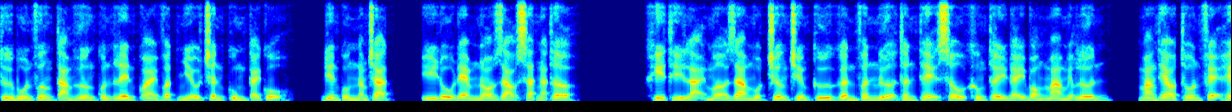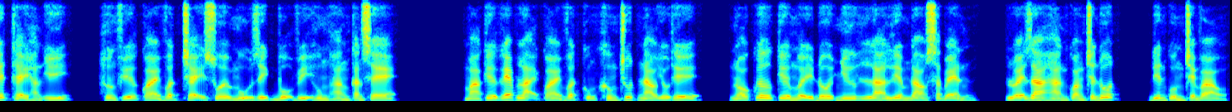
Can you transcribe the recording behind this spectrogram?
từ bốn phương tám hướng quấn lên quái vật nhiều chân cùng cái cổ, điên cùng nắm chặt, ý đồ đem nó rào sát ngạt thở. Khi thì lại mở ra một chương chiếm cứ gần phân nửa thân thể sâu không thấy đáy bóng ma miệng lớn, mang theo thôn phệ hết thể hàn ý, hướng phía quái vật chạy xuôi mù dịch bộ vị hung hăng căn xé. Mà kia ghép lại quái vật cũng không chút nào yếu thế nó cơ kia mấy đôi như là liêm đao sắc bén, lóe ra hàn quang chân đốt, điên cuồng chém vào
